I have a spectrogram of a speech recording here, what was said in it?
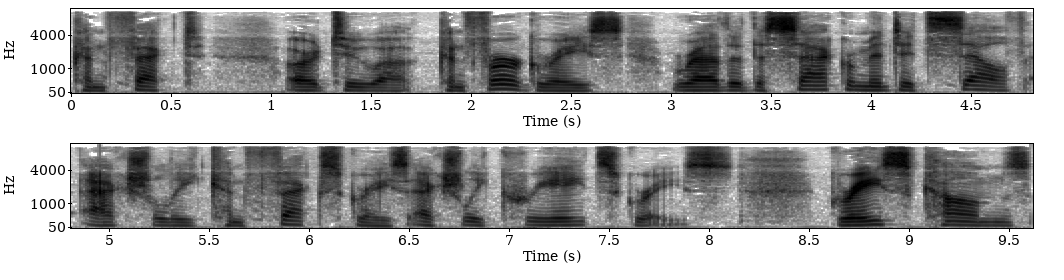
confect, or to uh, confer grace. Rather, the sacrament itself actually confects grace, actually creates grace. Grace comes,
